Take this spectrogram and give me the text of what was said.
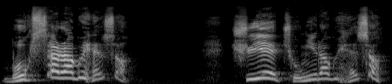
목사라고 해서 주의 종이라고 해서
